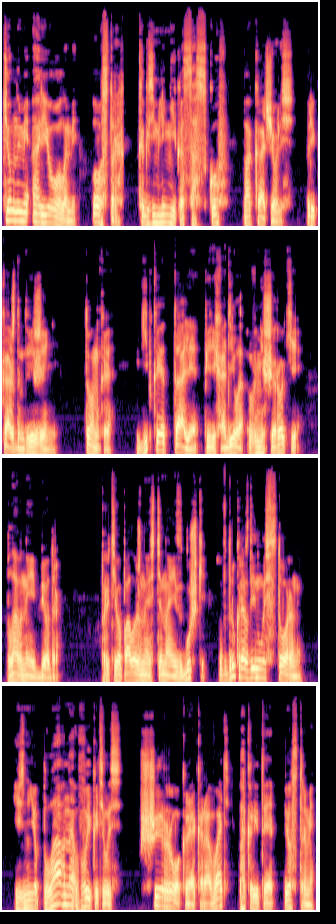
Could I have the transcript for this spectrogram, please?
темными ореолами, острых, как земляника сосков, покачивались при каждом движении. Тонкая, гибкая талия переходила в неширокие, плавные бедра. Противоположная стена избушки вдруг раздвинулась в стороны, Из нее плавно выкатилась широкая кровать, покрытая пестрыми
